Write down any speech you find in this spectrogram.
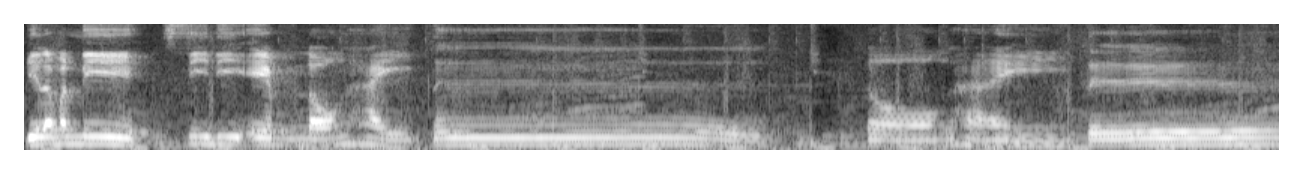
เยอรมนี CDM น้องไฮเตอร์น้องไฮเตอร์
